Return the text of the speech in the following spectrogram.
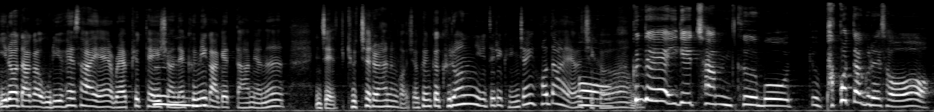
이러다가 우리 회사의 reputation에 금이 가겠다 하면은 이제 교체를 하는 거죠. 그러니까 그런 일들이 굉장히 허다해요, 어, 지금. 근데 이게 참 그 뭐 바꿨다 그래서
